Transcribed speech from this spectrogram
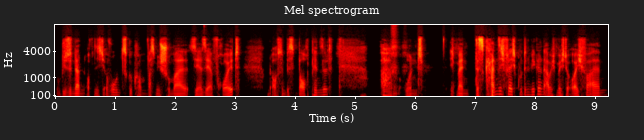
Und die sind dann offensichtlich auf uns gekommen, was mich schon mal sehr, sehr freut und auch so ein bisschen Bauch pinselt. Ähm, und ich meine, das kann sich vielleicht gut entwickeln, aber ich möchte euch vor allem,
